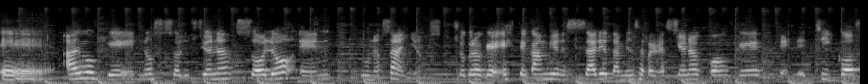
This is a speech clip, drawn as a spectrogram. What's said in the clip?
Eh, algo que no se soluciona solo en unos años. Yo creo que este cambio necesario también se relaciona con que desde chicos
